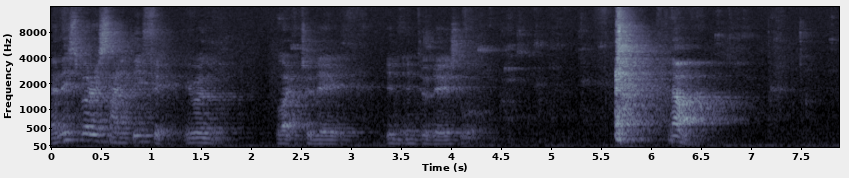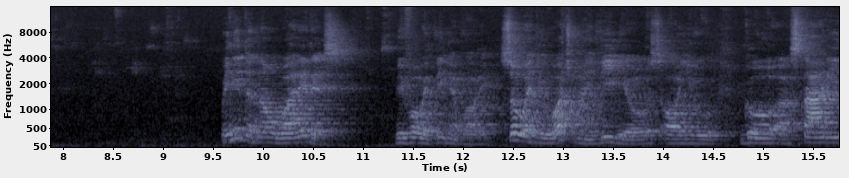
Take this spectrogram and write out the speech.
And it's very scientific, even like today, in, in today's world. now, we need to know what it is before we think about it. So when you watch my videos or you go uh, study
